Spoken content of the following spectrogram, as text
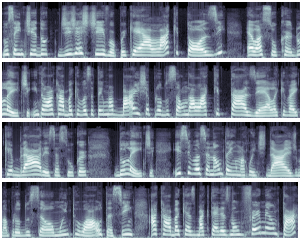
no sentido digestivo, porque a lactose é o açúcar do leite. Então acaba que você tem uma baixa produção da lactase, é ela que vai quebrar esse açúcar do leite. E se você não tem uma quantidade, uma produção muito alta assim, acaba que as bactérias vão fermentar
